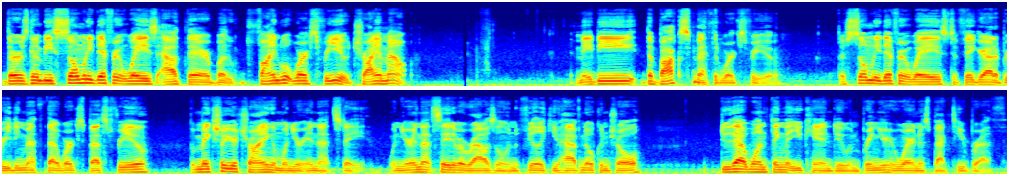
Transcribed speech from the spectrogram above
There's going to be so many different ways out there, but find what works for you. Try them out. Maybe the box method works for you. There's so many different ways to figure out a breathing method that works best for you, but make sure you're trying them when you're in that state. When you're in that state of arousal and feel like you have no control, do that one thing that you can do and bring your awareness back to your breath.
